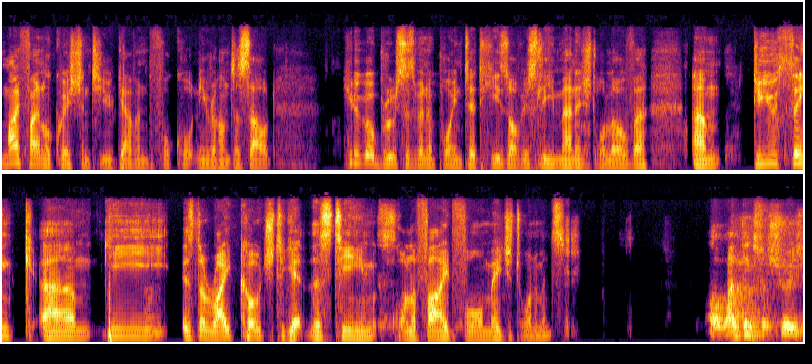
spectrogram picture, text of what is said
my final question to you, Gavin, before Courtney rounds us out. Hugo Broos has been appointed. He's obviously managed all over. Um, do you think um, he is the right coach to get this team qualified for major tournaments? Well, one thing's for sure is,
